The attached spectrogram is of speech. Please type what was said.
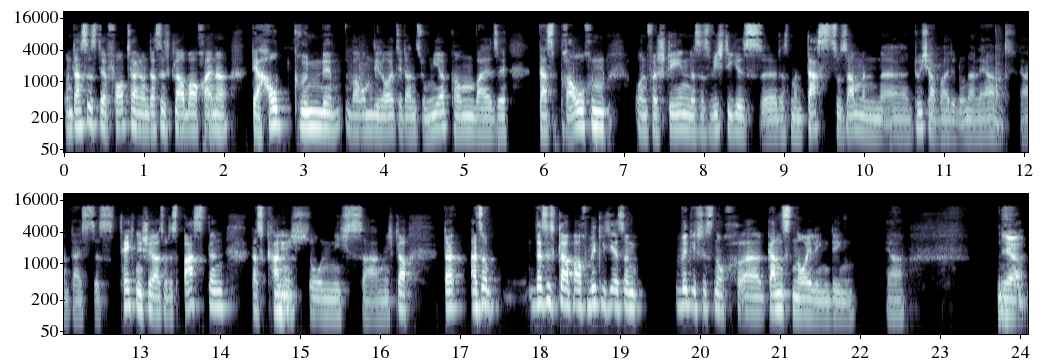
Und das ist der Vorteil und das ist, glaube ich, auch einer der Hauptgründe, warum die Leute dann zu mir kommen, weil sie das brauchen und verstehen, dass es wichtig ist, äh, dass man das zusammen äh, durcharbeitet und erlernt. Ja, da ist das Technische, also das Basteln, das kann mhm. ich so nicht sagen. Ich glaube, da, also das ist, glaube ich, auch wirklich eher so ein wirkliches noch äh, ganz Neuling-Ding. Ja. Ja,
